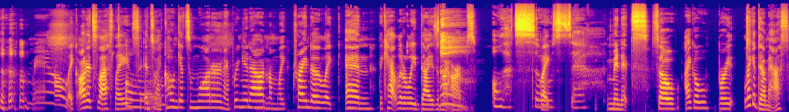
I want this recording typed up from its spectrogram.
meow, like on its last legs, and so I go and get some water and I bring it out, and I'm like trying to like, and the cat literally dies in my arms. Oh, that's so Like- sad. minutes. So I go bury like a dumbass.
